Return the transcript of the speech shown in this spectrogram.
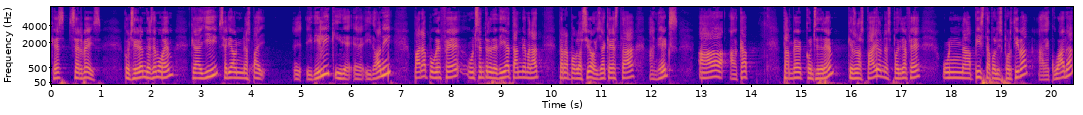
que és serveis. Considerem des de Movem que allí seria un espai idíl·lic i eh, idoni per a poder fer un centre de dia tan demanat per la població, ja que està annex a, al CAP. També considerem que és un espai on es podria fer una pista poliesportiva adequada,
